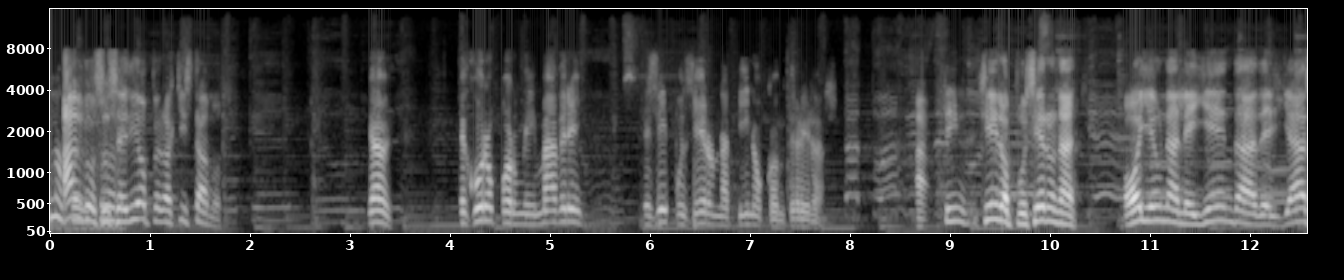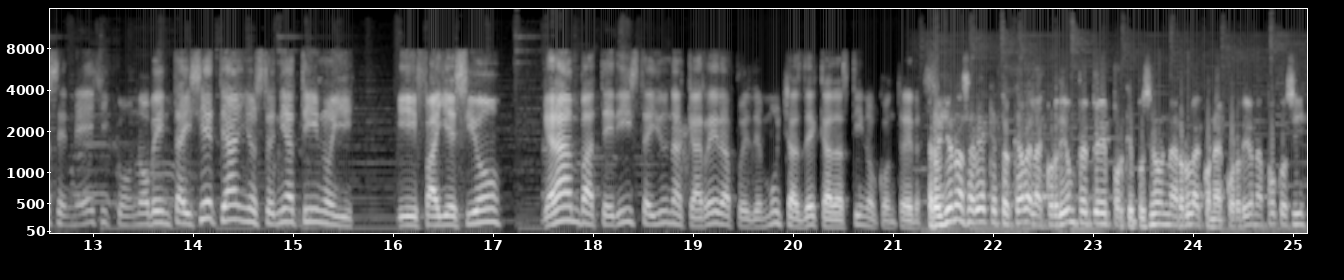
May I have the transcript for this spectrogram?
no Algo ser. sucedió, pero aquí estamos. Ya, te juro por mi madre que sí pusieron a Tino Contreras. Ah, Sí, sí, lo pusieron a. Oye, una leyenda del jazz en México. 97 años tenía Tino y, y falleció. Gran baterista y de una carrera, pues, de muchas décadas, Tino Contreras. Pero yo no sabía que tocaba el acordeón, Pepe, porque pusieron una rola con acordeón, ¿a poco sí?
